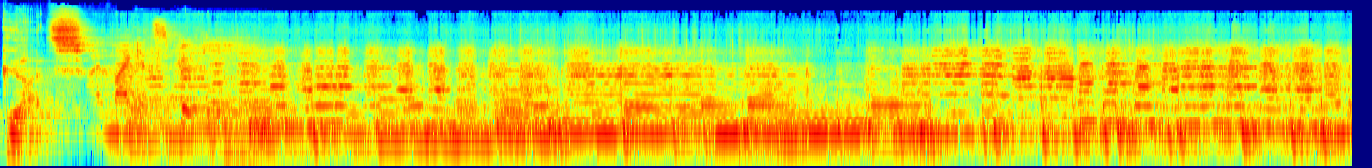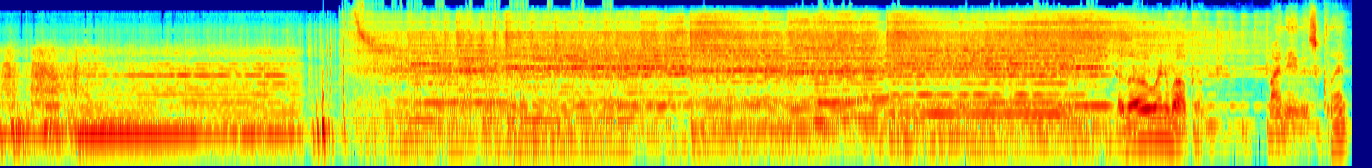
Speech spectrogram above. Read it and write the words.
Guts. I like it spooky. Hello and welcome. My name is Clint,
